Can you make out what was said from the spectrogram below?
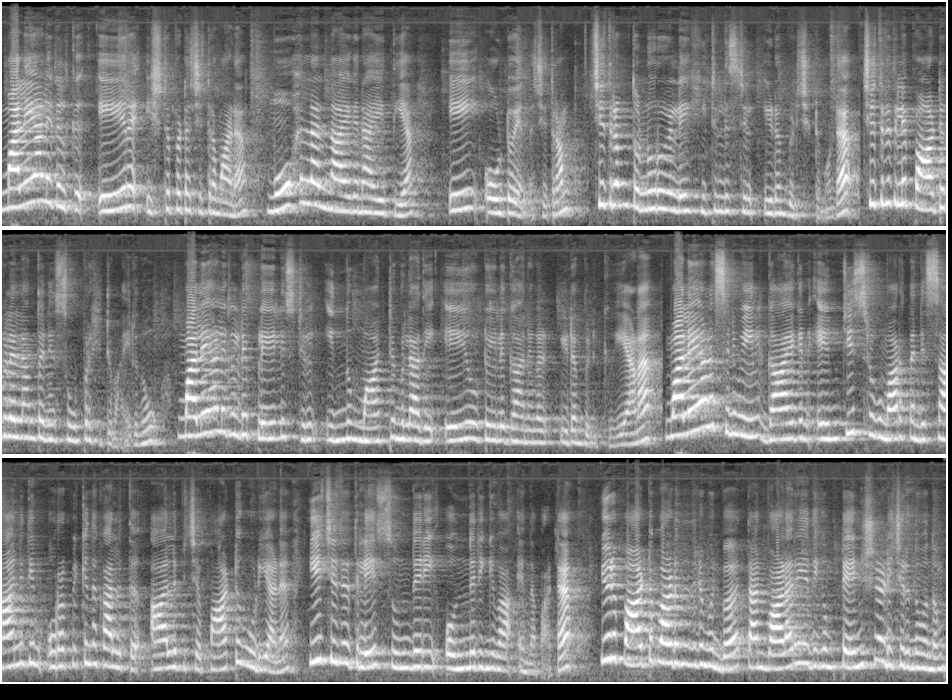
മലയാളികൾക്ക് ഏറെ ഇഷ്ടപ്പെട്ട ചിത്രമാണ് മോഹൻലാൽ നായകനായി എയ് ഓട്ടോ എന്ന ചിത്രം. ചിത്രം തൊണ്ണൂറുകളിലെ ഹിറ്റ് ലിസ്റ്റിൽ ഇടം പിടിച്ചിട്ടുമുണ്ട്. ചിത്രത്തിലെ പാട്ടുകളെല്ലാം തന്നെ സൂപ്പർ ഹിറ്റുമായിരുന്നു. മലയാളികളുടെ പ്ലേലിസ്റ്റിൽ ഇന്നും മാറ്റമില്ലാതെ എ ഓട്ടോയിലെ ഗാനങ്ങൾ ഇടം പിടിക്കുകയാണ്. മലയാള സിനിമയിൽ ഗായകൻ എം ജി ശ്രീകുമാർ തന്റെ സാന്നിധ്യം ഉറപ്പിക്കുന്ന കാലത്ത് ആലപിച്ച പാട്ട് കൂടിയാണ് ഈ ചിത്രത്തിലെ സുന്ദരി ഒന്നരിങ്ങുവ എന്ന പാട്ട്. ഈ ഒരു പാട്ട് പാടുന്നതിന് മുൻപ് താൻ വളരെയധികം ടെൻഷൻ അടിച്ചിരുന്നുവെന്നും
